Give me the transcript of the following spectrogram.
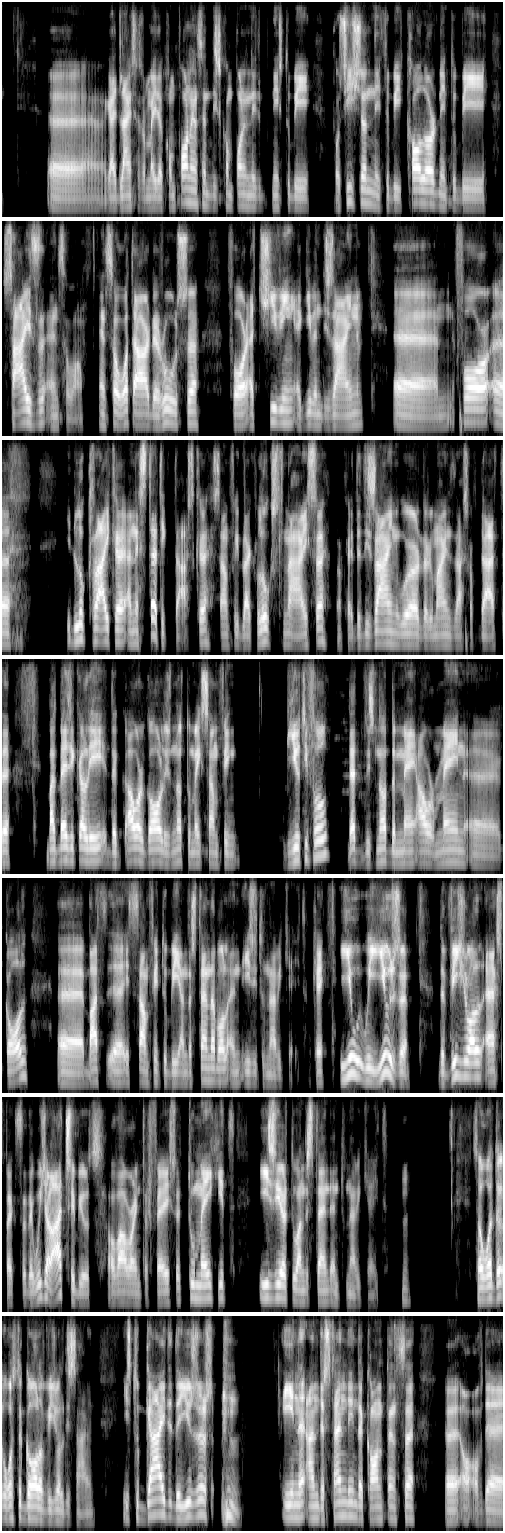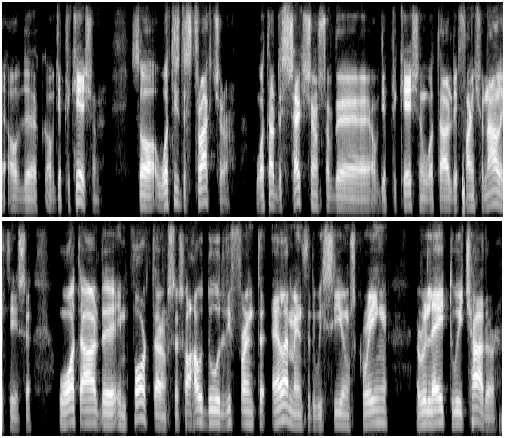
Uh, guidelines are made of components and this component need, needs to be positioned need to be colored need to be size, and so on. And so what are the rules uh, for achieving a given design? Um, for uh, it looks like uh, an aesthetic task uh, something like looks nice okay the design word reminds us of that but basically the our goal is not to make something beautiful. That is not the main our main uh, goal uh, but uh, it's something to be understandable and easy to navigate okay you we use the visual aspects, the visual attributes of our interface to make it easier to understand and to navigate. Hmm. So what the, what's the goal of visual design? Is to guide the users in understanding the contents uh, of the of the of the application. So what is the structure? What are the sections of the of the application? What are the functionalities? What are the importance? So how do different elements that we see on screen relate to each other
